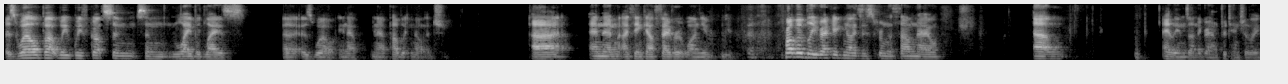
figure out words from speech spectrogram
as well, but we, we've got some some labeled layers uh, as well in our in our public knowledge. Uh, and then I think our favourite one you, you probably recognise this from the thumbnail. Um, aliens underground potentially,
